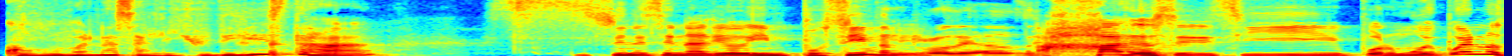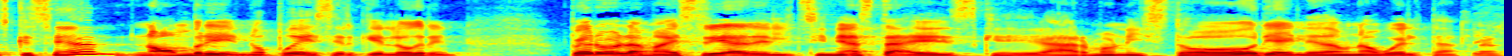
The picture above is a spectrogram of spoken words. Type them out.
¿cómo van a salir de esta? Es un escenario imposible. Están rodeados de... Ajá, o sea, sí, por muy buenos que sean, no, hombre, no puede ser que logren. Pero la maestría del cineasta es que arma una historia y le da una vuelta. Claro.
